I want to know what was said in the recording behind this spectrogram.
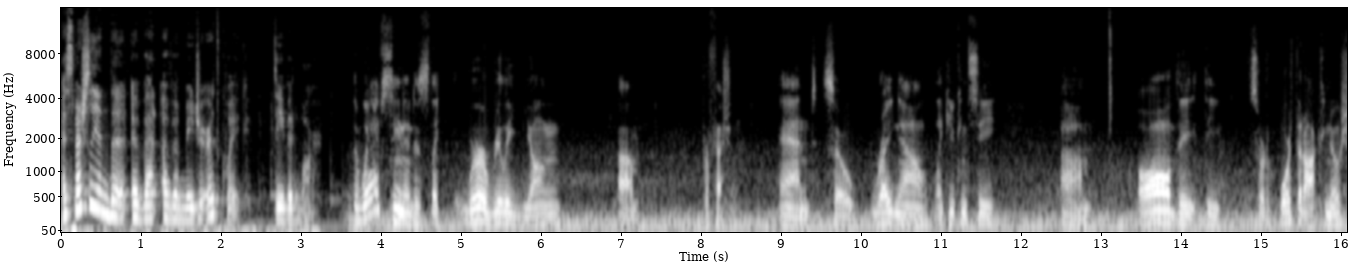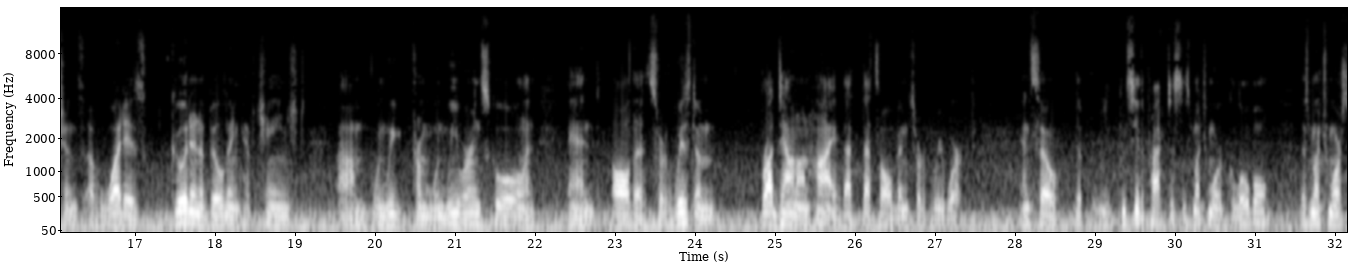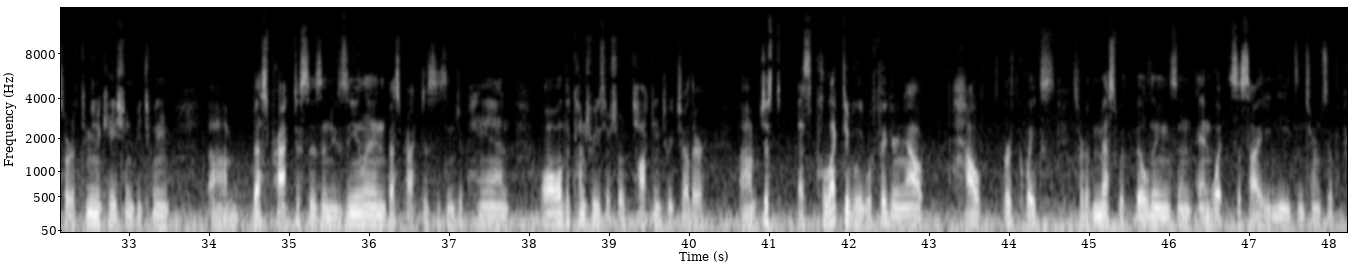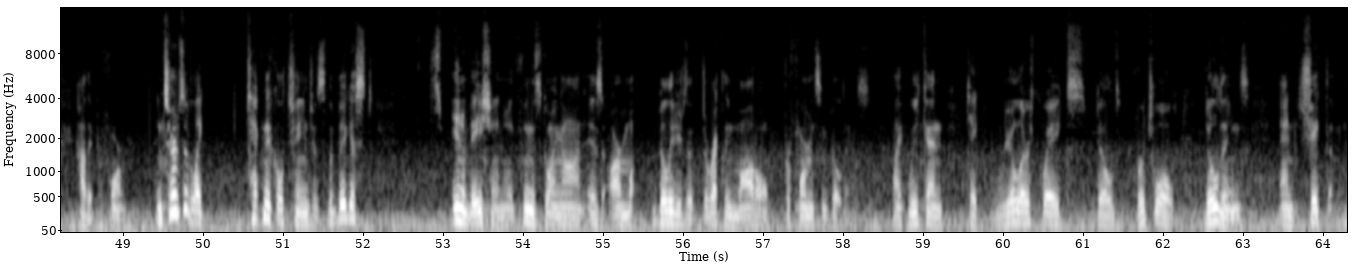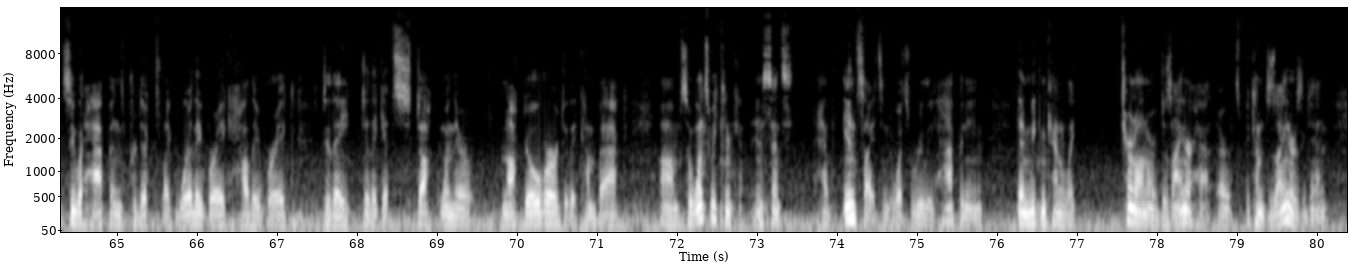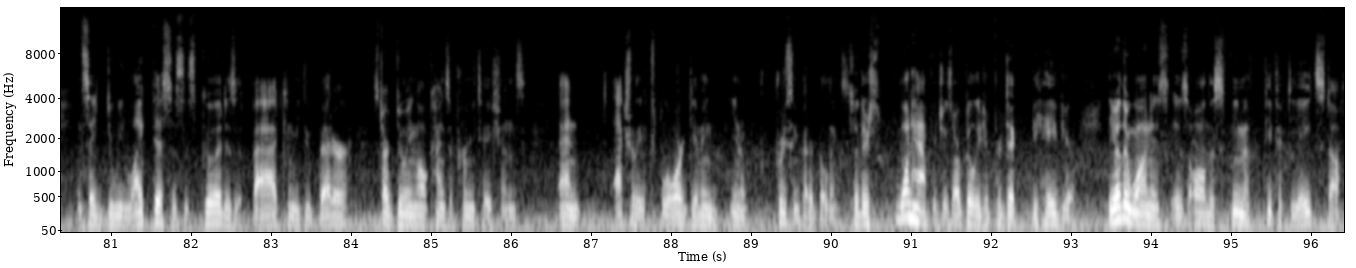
especially in the event of a major earthquake? David Mar. The way I've seen it is like we're a really young um, profession. And so right now, like you can see, um, all the the sort of orthodox notions of what is good in a building have changed um, when we from when we were in school and and all the sort of wisdom brought down on high. That that's all been sort of reworked. And so the, you can see the practice is much more global. There's much more sort of communication between um, best practices in New Zealand, best practices in Japan. All the countries are sort of talking to each other. Um, just as collectively, we're figuring out how earthquakes sort of mess with buildings and, and what society needs in terms of how they perform. In terms of like technical changes, the biggest innovation the thing that's going on is our mo- ability to directly model performance in buildings. Like we can take real earthquakes, build virtual buildings, and shake them and see what happens predict like where they break how they break. Do they do they get stuck when they're knocked over? Do they come back? Um, so once we can in a sense have insights into what's really happening then we can kind of like turn on our designer hat or become designers again and say do we like this? Is this good? Is it bad? Can we do better? Start doing all kinds of permutations and actually explore giving you know producing better buildings so there's one half which is our ability to predict behavior the other one is, is all this FEMA P58 stuff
